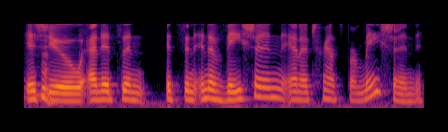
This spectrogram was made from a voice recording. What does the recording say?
issue, and it's an it's an innovation and a transformation.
